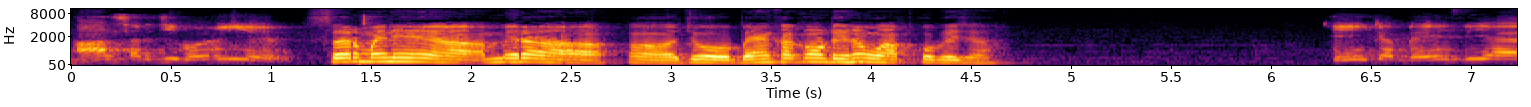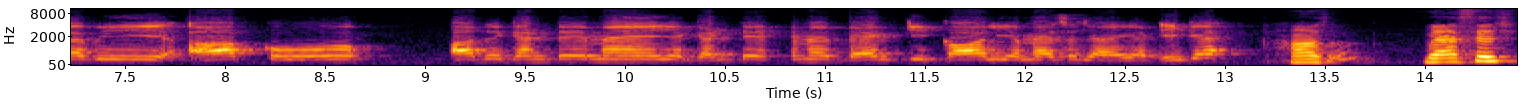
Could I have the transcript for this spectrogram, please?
हाँ सर जी बोलिए. सर मैंने अ, मेरा अ, जो बैंक अकाउंट है ना वो आपको भेजा। ठीक है भेज दिया अभी। आपको आधे घंटे में या घंटे में बैंक की कॉल या मैसेज आएगा ठीक है? हाँ सर मैसेज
